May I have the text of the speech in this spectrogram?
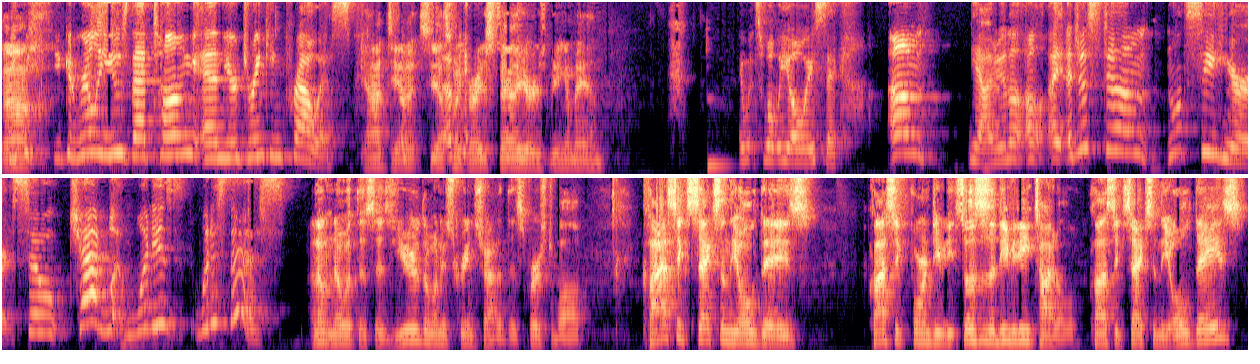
You Ugh. could, you could really use that tongue and your drinking prowess. God damn it! See, that's my greatest failure is being a man. It's what we always say. Um, yeah, I mean, I'll, I, I just um, let's see here. So, Chad, what what is what is this? I don't know what this is. You're the one who screenshotted this. First of all, classic sex in the old days, classic porn DVD. So this is a DVD title. Classic sex in the old days.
